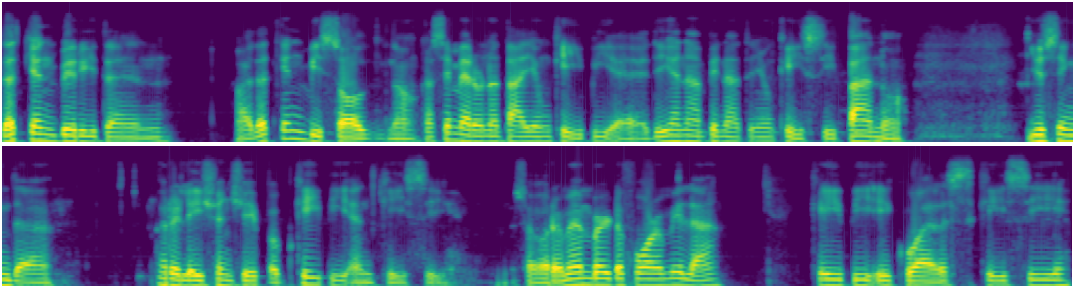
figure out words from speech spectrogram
that can be written Uh, that can be solved, no? Kasi meron na tayong KP eh. Di hanapin natin yung KC. Paano? Using the relationship of KP and KC. So, remember the formula. Kp equals Kc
